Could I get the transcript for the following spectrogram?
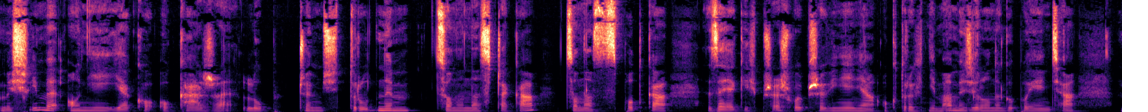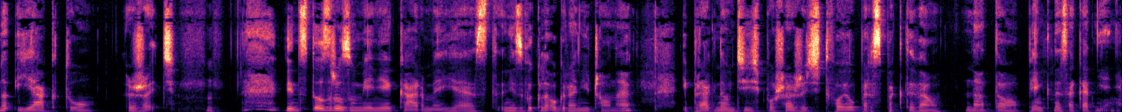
myślimy o niej jako o karze lub czymś trudnym, co na nas czeka, co nas spotka za jakieś przeszłe przewinienia, o których nie mamy zielonego pojęcia, no i jak tu żyć. Więc to zrozumienie karmy jest niezwykle ograniczone i pragnę dziś poszerzyć Twoją perspektywę na to piękne zagadnienie.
